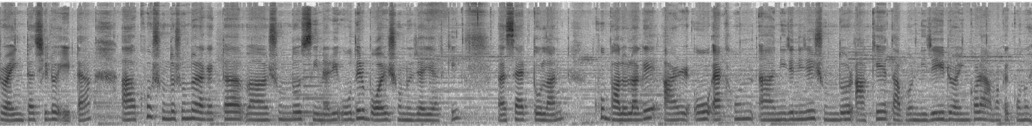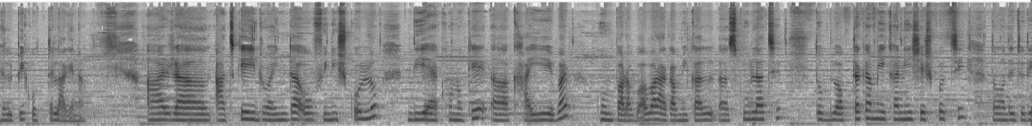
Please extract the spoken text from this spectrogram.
ড্রয়িংটা ছিল এটা। খুব সুন্দর সুন্দর এক একটা সুন্দর সিনারি ওদের বয়স অনুযায়ী আর কি স্যার তোলান। খুব ভালো লাগে। আর ও এখন নিজে নিজেই সুন্দর আঁকে, তারপর নিজেই ড্রয়িং করে, আমাকে কোনো হেল্পই করতে লাগে না। আর আজকে এই ড্রয়িংটা ও ফিনিশ করল, দিয়ে এখন ওকে খাইয়ে এবার ঘুম পাড়াবো। আবার আগামীকাল স্কুল আছে। তো ব্লগটাকে আমি এখানেই শেষ করছি। তোমাদের যদি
